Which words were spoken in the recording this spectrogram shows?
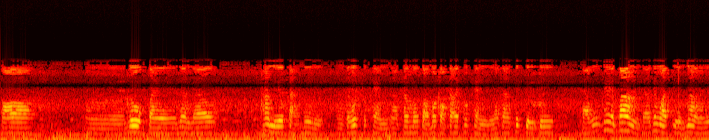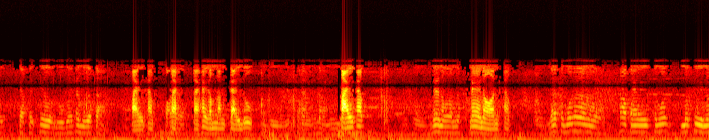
พอเอ่อลูกไปนั่นแล้ว ถ้ามีโอกาสนี่อ่าสมมติแข่งอ่าทางมสมกการเขาแข่งรายการสิบสี่ปีแถวกรุงเทพบ้างแถวจังหวัดอื่นบ้างอะไรเงี้ยจะไปเที่ยวดูไหมถ้ามีโอกาสไปครับไปไปให้กำลังใจลูกโอ้โหฟังขนาดนั้นเลยไปครับโอ้โหแน่นอนนะแน่นอนครับเออแล้วสมมติว่าถ้าไปสมมติเมื่อคืนเนา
